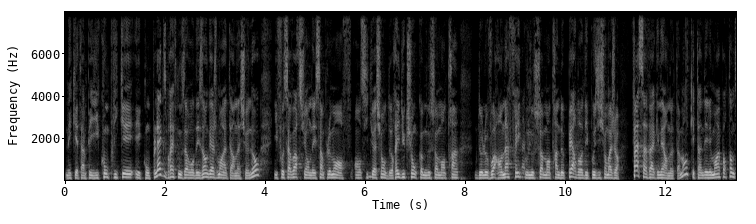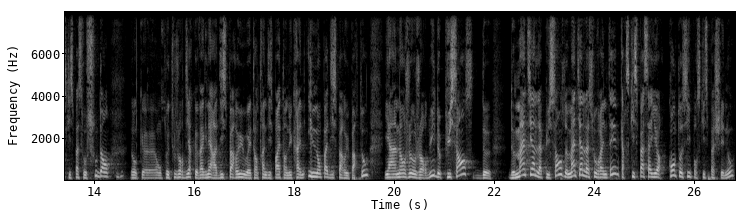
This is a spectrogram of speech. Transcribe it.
mais qui est un pays compliqué et complexe. Bref, nous avons des engagements internationaux. Il faut savoir si on est simplement en, situation de réduction, comme nous sommes en train de le voir en Afrique, où nous sommes en train de perdre des positions majeures face à Wagner notamment, qui est un élément important de ce qui se passe au Soudan. Donc euh, on peut toujours dire que Wagner a disparu ou est en train de disparaître en Ukraine. Ils n'ont pas disparu partout. Il y a un enjeu aujourd'hui de puissance, de de maintien de la puissance, de maintien de la souveraineté, car ce qui se passe ailleurs compte aussi pour ce qui se passe chez nous.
